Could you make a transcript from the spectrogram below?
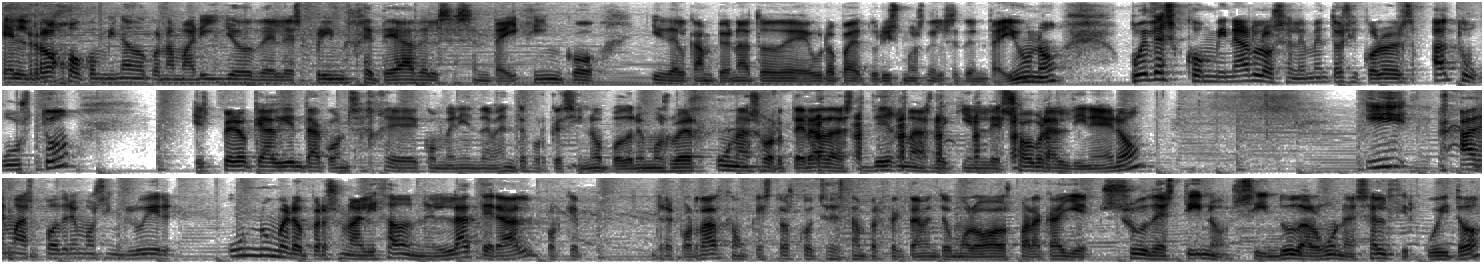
El rojo combinado con amarillo del Sprint GTA del 65 y del Campeonato de Europa de Turismos del 71. Puedes combinar los elementos y colores a tu gusto. Espero que alguien te aconseje convenientemente porque si no podremos ver unas horteradas dignas de quien le sobra el dinero. Y además podremos incluir un número personalizado en el lateral, porque recordad que aunque estos coches están perfectamente homologados para calle, su destino sin duda alguna es el circuito.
